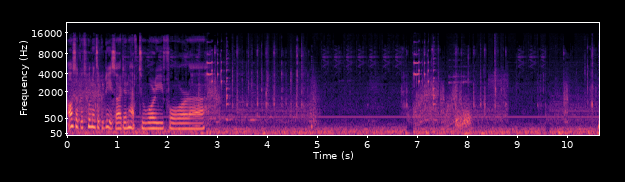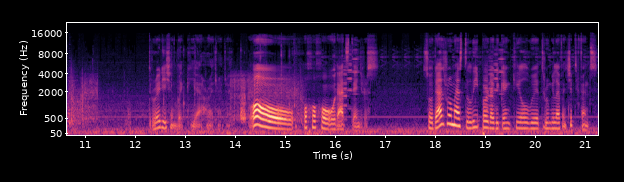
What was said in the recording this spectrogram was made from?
Also got full integrity, so I didn't have to worry for uh, the radiation leak. Yeah, right, right, right. Oh, ho, ho, ho, that's dangerous. So that room has the leaper that we can kill with room 11 ship defense.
